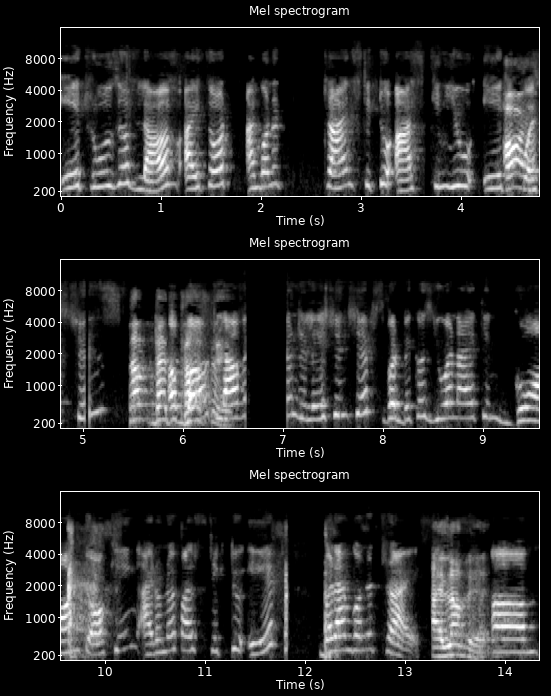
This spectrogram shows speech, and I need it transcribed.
eight rules of love, I thought I'm going to try and stick to asking you eight Oh, questions No, about perfect. love and relationships, but because you and I can go on talking, I don't know if I'll stick to eight, but I'm going to try. I love it. Um,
